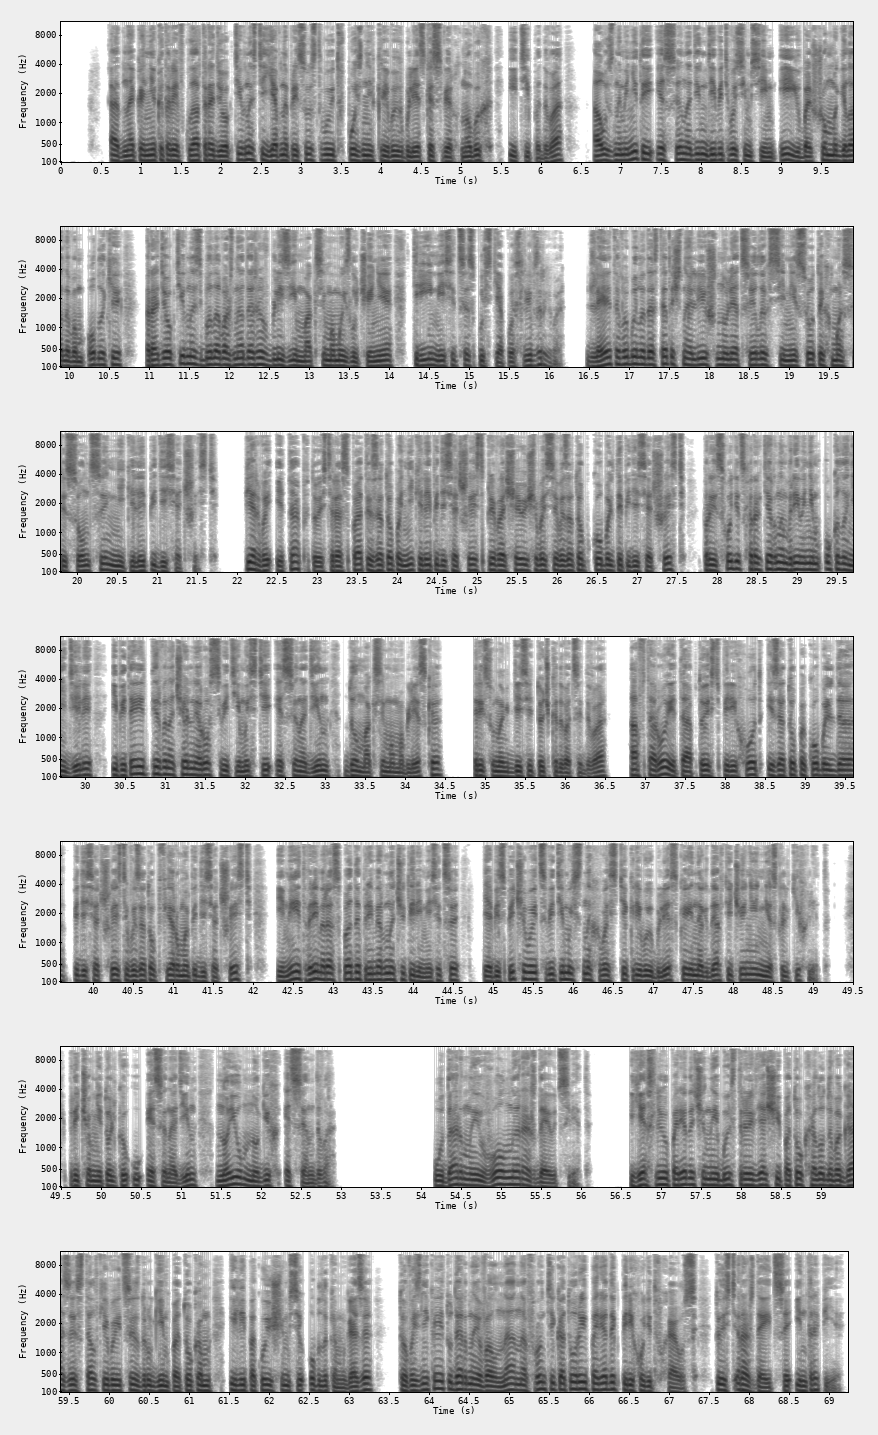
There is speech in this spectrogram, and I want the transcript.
Однако некоторый вклад радиоактивности явно присутствует в поздних кривых блеска сверхновых и типа 2, а у знаменитой SN1987A в Большом Магеллановом облаке радиоактивность была важна даже вблизи максимума излучения три месяца спустя после взрыва. Для этого было достаточно лишь 0,07 массы Солнца никеля-56. Первый этап, то есть распад изотопа никеля-56, превращающегося в изотоп кобальта-56, происходит с характерным временем около недели и питает первоначальный рост светимости SN1 до максимума блеска, рисунок 10.22, а второй этап, то есть переход изотопа кобальда-56 в изотоп феррума-56, имеет время распада примерно 4 месяца и обеспечивает светимость на хвосте кривой блеска иногда в течение нескольких лет причем не только у SN1, но и у многих SN2. Ударные волны рождают свет. Если упорядоченный быстро летящий поток холодного газа сталкивается с другим потоком или покоящимся облаком газа, то возникает ударная волна, на фронте которой порядок переходит в хаос, то есть рождается энтропия.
